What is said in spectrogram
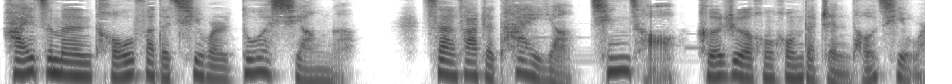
孩子们头发的气味多香啊，散发着太阳、青草和热烘烘的枕头气味，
